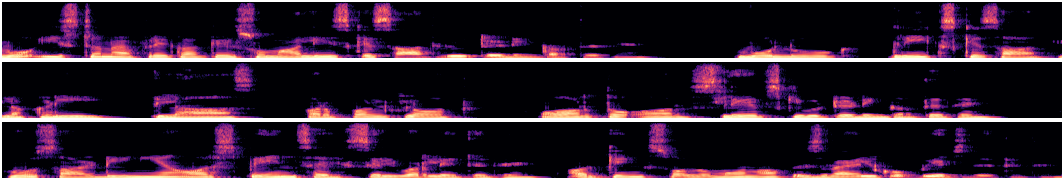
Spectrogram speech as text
वो ईस्टर्न अफ्रीका के सोमालीज के साथ भी ट्रेडिंग करते थे। वो लोग ग्रीक्स के साथ लकड़ी ग्लास पर्पल क्लॉथ और तो और स्लेव्स की भी ट्रेडिंग करते थे। वो सार्डिनिया और स्पेन से सिल्वर लेते थे और किंग सोलोमोन ऑफ़ इसराइल को बेच देते थे।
